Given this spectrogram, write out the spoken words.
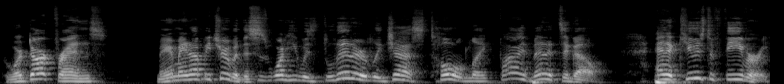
who are dark friends. May or may not be true, but this is what he was literally just told like five minutes ago. And accused of thievery.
